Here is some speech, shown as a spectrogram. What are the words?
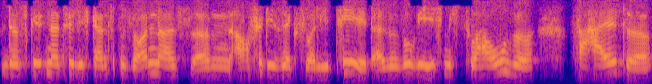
Und das gilt natürlich ganz besonders ähm, auch für die Sexualität. Also so wie ich mich zu Hause verhalte,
